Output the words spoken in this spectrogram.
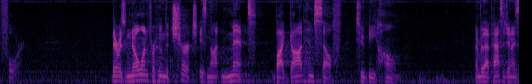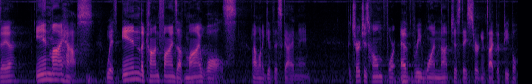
for. There is no one for whom the church is not meant by God Himself to be home. Remember that passage in Isaiah? In my house, within the confines of my walls, I want to give this guy a name. The church is home for everyone, not just a certain type of people.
